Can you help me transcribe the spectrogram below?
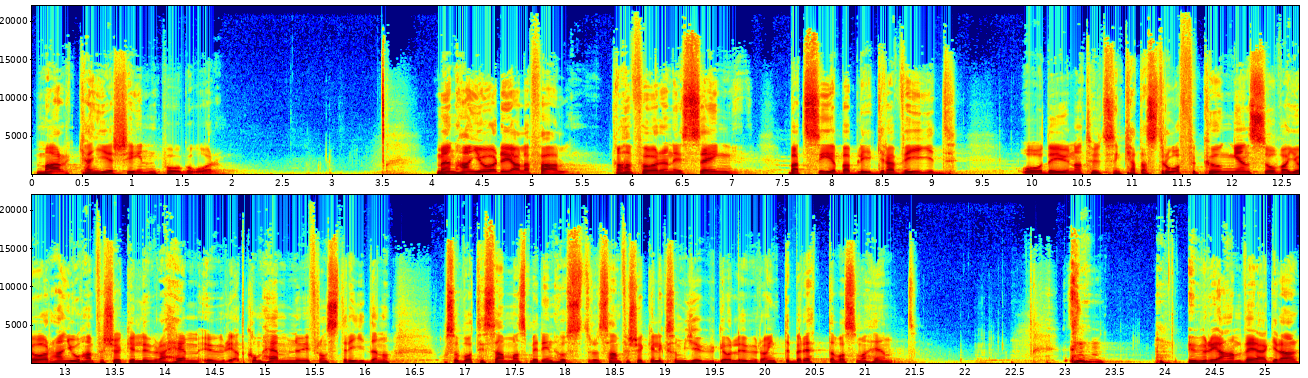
mark han ger sig in på och går. Men han gör det i alla fall. Och han för henne i säng Batseba blir gravid och det är ju naturligtvis en katastrof för kungen. Så vad gör han? Jo, han försöker lura hem Uria. Kom hem nu ifrån striden och, och så var tillsammans med din hustru. Så han försöker liksom ljuga och lura och inte berätta vad som har hänt. Uria han vägrar,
